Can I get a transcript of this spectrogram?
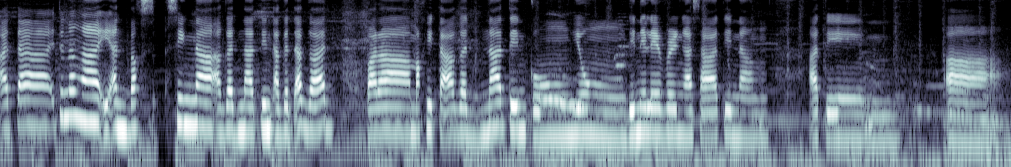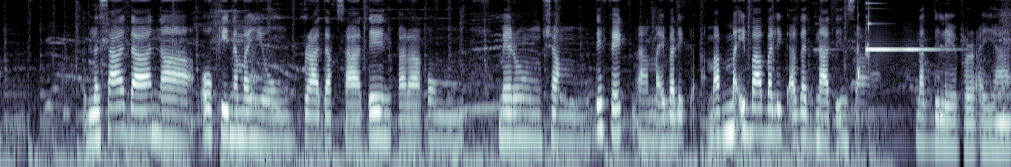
At ah, ito na nga, i-unboxing na agad natin agad-agad para makita agad natin kung yung dineliver nga sa atin ng ating ah, Lazada na okay naman yung product sa atin para kung merong siyang defect, ah, maibalik, ma- maibabalik agad natin sa nag-deliver. Ayan.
